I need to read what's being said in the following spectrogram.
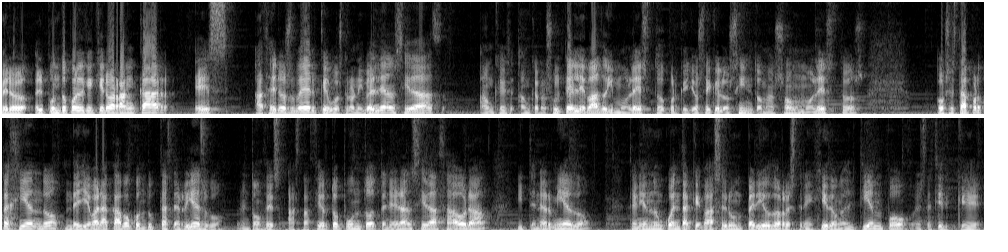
Pero el punto por el que quiero arrancar es haceros ver que vuestro nivel de ansiedad, aunque, aunque resulte elevado y molesto, porque yo sé que los síntomas son molestos, os está protegiendo de llevar a cabo conductas de riesgo. Entonces, hasta cierto punto, tener ansiedad ahora y tener miedo teniendo en cuenta que va a ser un periodo restringido en el tiempo, es decir, que,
